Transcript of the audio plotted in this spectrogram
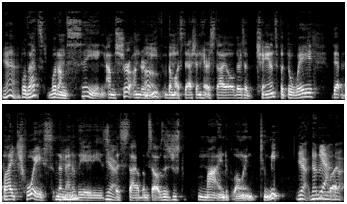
Yeah, Well, that's what I'm saying. I'm sure underneath the mustache and hairstyle, there's a chance, but the way that by choice the men of the 80s Yeah. styled themselves is just mind blowing to me. Yeah. No, no, Yeah. no, no.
